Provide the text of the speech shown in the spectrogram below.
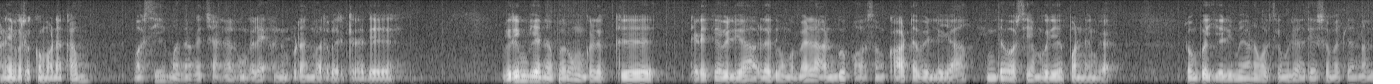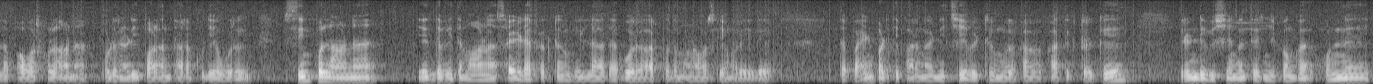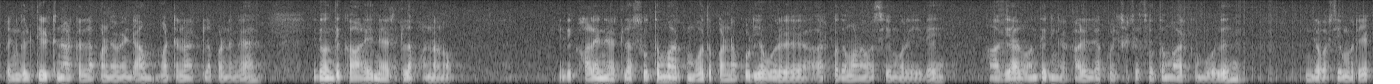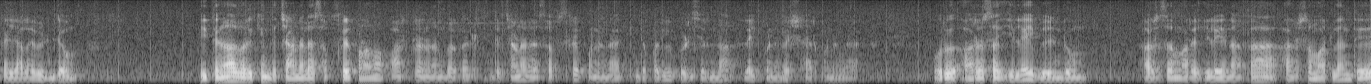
அனைவருக்கும் வணக்கம். வசிய மந்திரங்க சேனல் உங்களை அன்புடன் வரவேற்கிறது. விரும்பிய நபர் உங்களுக்கு கிடைக்கவில்லையா? அல்லது உங்கள் மேலே அன்பு பாசம் காட்டவில்லையா? இந்த வசிய முறையை பண்ணுங்கள் ரொம்ப எளிமையான வசிய முறை. அதே சமயத்தில் நல்ல பவர்ஃபுல்லான உடனடி பலன் தரக்கூடிய ஒரு சிம்பிளான எந்த விதமான சைடு எஃபெக்டும் இல்லாத ஒரு அற்புதமான வசிய முறை இது. இதை பயன்படுத்தி பாருங்கள் நிச்சய வெற்றி உங்களுக்காக காத்துக்கிட்டு இருக்குது ரெண்டு விஷயங்கள் தெரிஞ்சுக்கோங்க. ஒன்று பெண்கள் தீட்டு நாட்களில் பண்ண வேண்டாம். மற்ற நாட்களில் பண்ணுங்கள் இது வந்து காலை நேரத்தில் பண்ணணும். இது காலை நேரத்தில் சுத்தமாக இருக்கும்போது பண்ணக்கூடிய ஒரு அற்புதமான வசிய முறை இது. ஆகையால் வந்து நீங்கள் காலையில் குளிச்சுட்டு சுத்தமாக இருக்கும்போது இந்த வசிய முறையை கையாள வேண்டும். இத்தனை நாள் வரைக்கும் இந்த சேனலை சப்ஸ்கிரைப் பண்ணாமல் பார்க்குற நண்பர்கள் இந்த சேனலை சப்ஸ்கிரைப் பண்ணுங்கள் இந்த பதிவு பிடிச்சிருந்தால் லைக் பண்ணுங்கள் ஷேர் பண்ணுங்கள் ஒரு அரச இலை வேண்டும். அரச மர இலைனாக்கா அரச மரத்துலேருந்து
